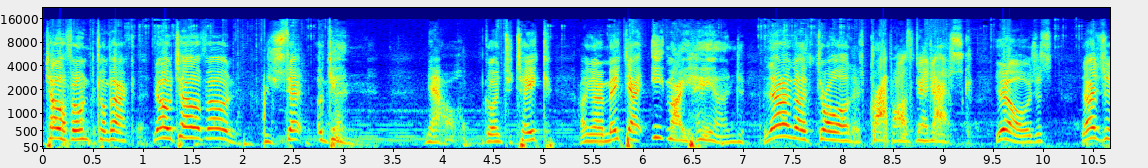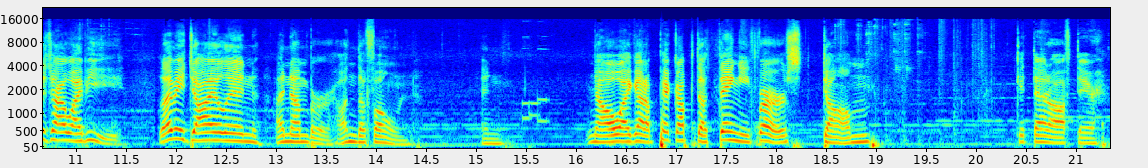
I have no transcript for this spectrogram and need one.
Telephone, come back. No, telephone. Reset again. Now, I'm going to take, I'm gonna make that eat my hand, and then I'm gonna throw all this crap off the desk. Yo, just, that's just how I be. Let me dial in a number on the phone. And, no, I gotta pick up the thingy first, dumb. Get that off there.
